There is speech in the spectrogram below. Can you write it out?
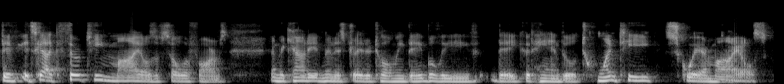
They've, it's got like 13 miles of solar farms. And the county administrator told me they believe they could handle 20 square miles.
